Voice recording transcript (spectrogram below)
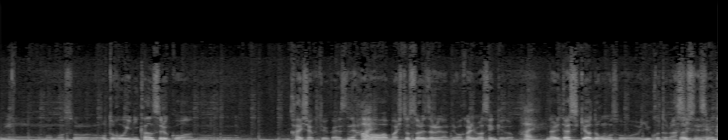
うまあまあその男気に関するこうあの解釈というかですねはい。幅はまあ人それぞれなんで分かりませんけど、はい。成田式はどうもそういうことらしいですよね。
